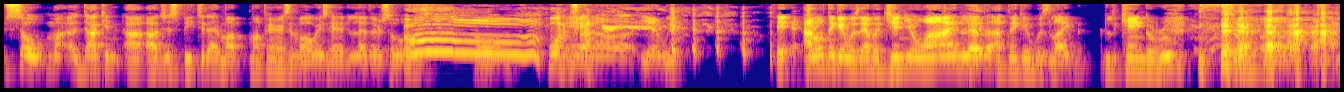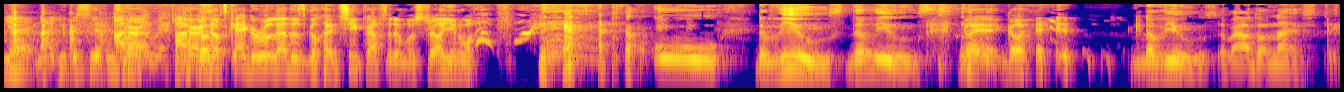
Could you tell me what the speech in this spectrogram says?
So my, I can I, I'll just speak to that. My my parents have always had leather sofas. Ooh, one and time. uh, yeah, we. It, I don't think it was ever genuine leather. I think it was like kangaroo. So uh, yeah, nah, you could slip and I slide heard, on a I heard those kangaroo leathers going cheap after them Australian ones. Ooh, the views, the views. go ahead, go ahead. The views of Aldo Nice did,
